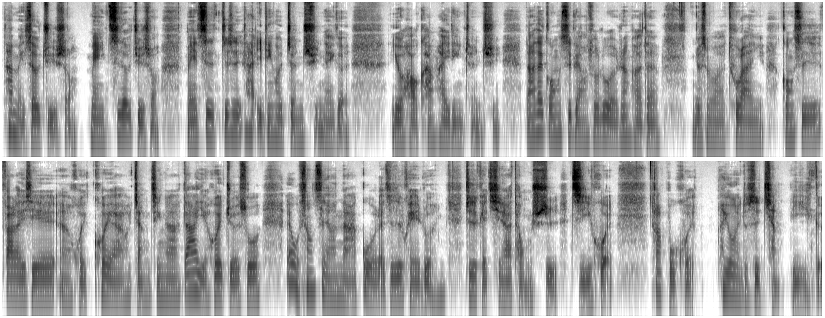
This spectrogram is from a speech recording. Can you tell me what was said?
他每次都举手，每次都举手，每次就是他一定会争取那个有好康，他一定争取。然后在公司，比方说，如果有任何的有什么突然公司发了一些呃回馈啊、奖金啊，大家也会觉得说，哎，我上次好像拿过了，这是可以轮，就是给其他同事机会。他不会。他永远都是抢第一个，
